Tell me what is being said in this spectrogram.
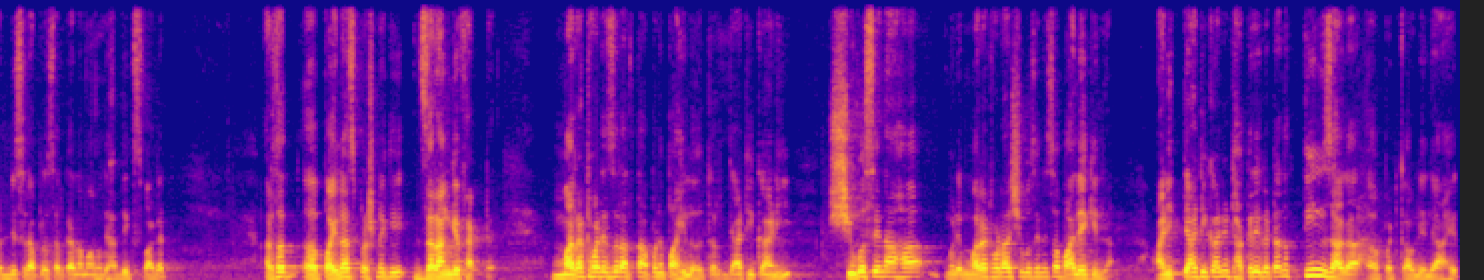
फडणीस सर आपलं सरकारनामामध्ये हार्दिक स्वागत. अर्थात पहिलाच प्रश्न की जरांगे फॅक्टर मराठवाड्यात जर आता आपण पाहिलं तर त्या ठिकाणी शिवसेना हा म्हणजे मराठवाडा शिवसेनेचा बालेकिल्ला आणि त्या ठिकाणी ठाकरे गटानं तीन जागा पटकावलेल्या आहेत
